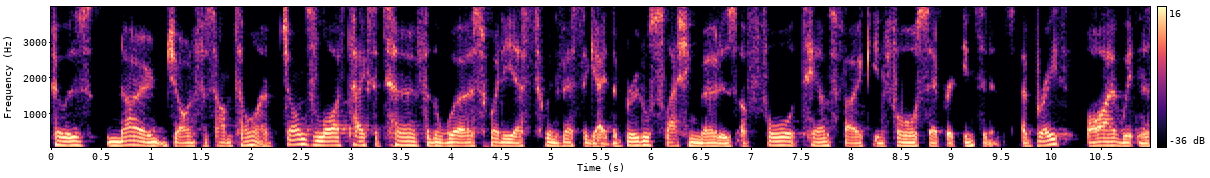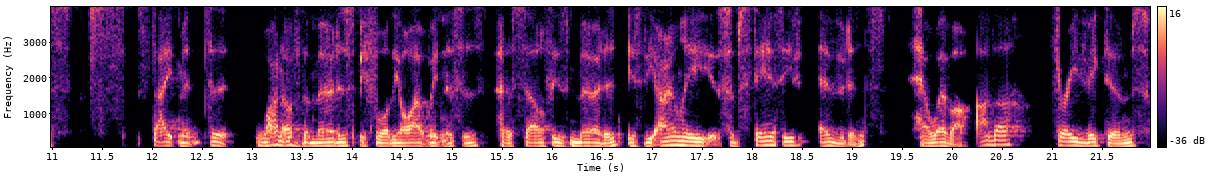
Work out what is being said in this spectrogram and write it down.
who has known John for some time. John's life takes a turn for the worse when he has to investigate the brutal slashing murders of four townsfolk in four separate incidents. A brief eyewitness statement to one of the murders before the eyewitnesses herself is murdered is the only substantive evidence. However, other three victims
